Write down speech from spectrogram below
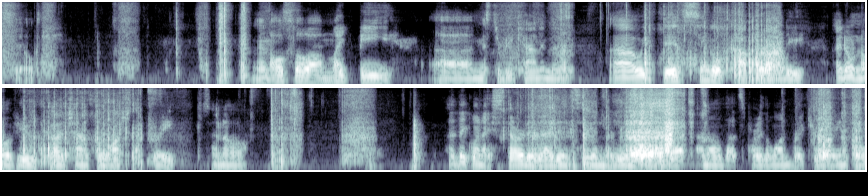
Sealed. And also uh, Mike B, uh, Mr. Buchanan there. Uh, we did single cup already. I don't know if you got a chance to watch that break because I know. I think when I started, I didn't see in the room. I know that's probably the one break you're waiting for.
